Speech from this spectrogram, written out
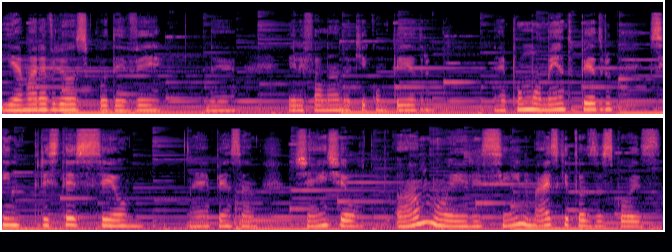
E é maravilhoso poder ver né, Ele falando aqui com Pedro. Né, por um momento, Pedro se entristeceu né? Pensando, gente, eu amo Ele, sim, mais que todas as coisas.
